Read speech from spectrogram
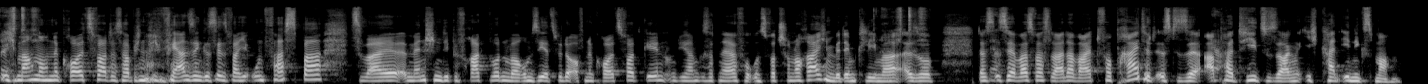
ich mache noch eine Kreuzfahrt, das habe ich noch im Fernsehen gesehen, das war unfassbar. Zwei Menschen, die befragt wurden, warum sie jetzt wieder auf eine Kreuzfahrt gehen, und die haben gesagt, naja, für uns wird schon noch reichen mit dem Klima. Richtig. Also das ja. ist ja was, was leider weit verbreitet ist, diese Apathie ja. zu sagen, ich kann eh nichts machen.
